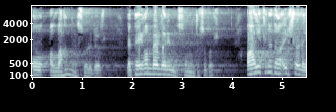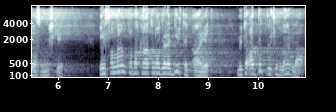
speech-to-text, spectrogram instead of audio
O Allah'ın Resulüdür ve peygamberlerin sonuncusudur. Ayetine dair şöyle yazılmış ki, insanların tabakatına göre bir tek ayet, müteaddit vücuhlarla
